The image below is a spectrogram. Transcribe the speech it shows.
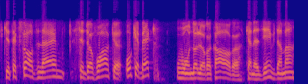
ce qui est extraordinaire, c'est de voir qu'au Québec, où on a le record euh, canadien, évidemment,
